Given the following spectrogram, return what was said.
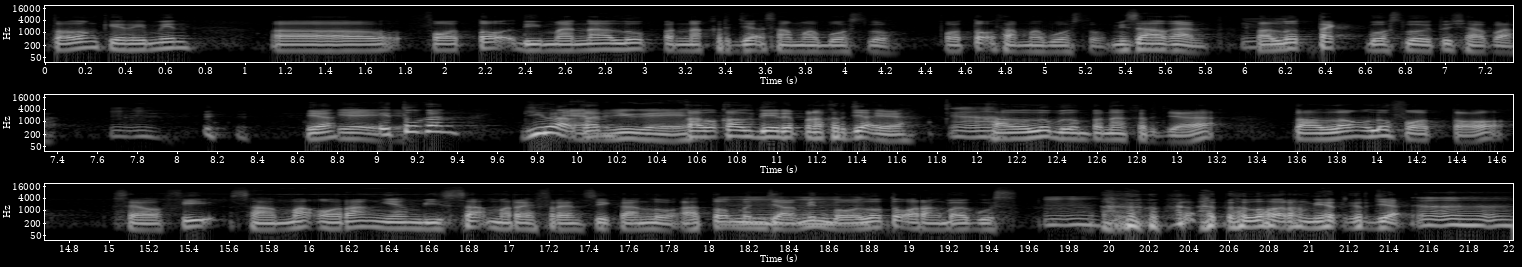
tolong kirimin eh, foto di mana lu pernah kerja sama bos lo, foto sama bos lo. Misalkan, lalu tag bos lo itu siapa? ya, Iya, iya. itu kan gila PR kan? ya. Kalau kalau dia udah pernah kerja ya, Ah. kalau lu belum pernah kerja, tolong lu foto selfie sama orang yang bisa mereferensikan lo atau menjamin bahwa lo tuh orang bagus atau lo orang niat kerja. Heeh, heeh.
